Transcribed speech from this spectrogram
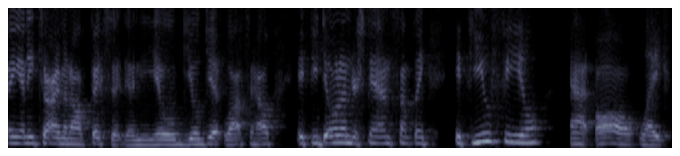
anything anytime and I'll fix it, and you'll you'll get lots of help. If you don't understand something, if you feel at all like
